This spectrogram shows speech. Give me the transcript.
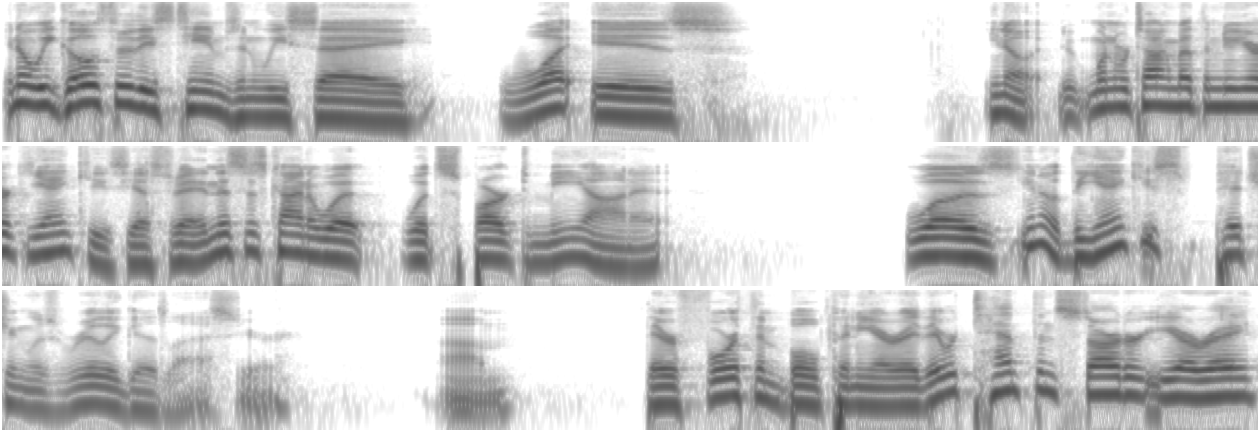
you know, we go through these teams and we say, what is, you know, when we're talking about the New York Yankees yesterday, and this is kind of what what sparked me on it was, you know, the Yankees pitching was really good last year. Um, they were fourth in bullpen ERA. They were tenth in starter ERA,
